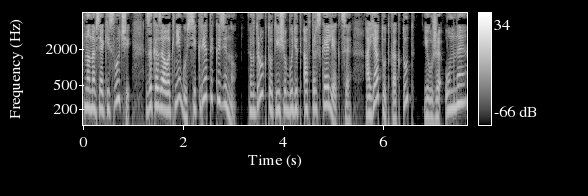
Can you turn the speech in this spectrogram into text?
Но на всякий случай заказала книгу «Секреты казино». Вдруг тут еще будет авторская лекция, а я тут как тут и уже умная.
